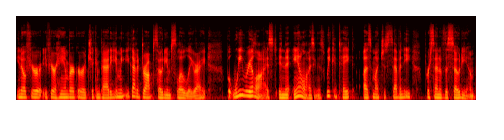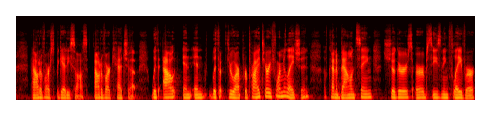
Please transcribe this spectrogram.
you know, if you're if you're a hamburger or a chicken patty, I mean, you got to drop sodium slowly, right? But we realized in analyzing this, we could take as much as 70% of the sodium out of our spaghetti sauce, out of our ketchup, without and and with through our proprietary formulation of kind of balancing sugars, herbs, seasoning, flavor,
